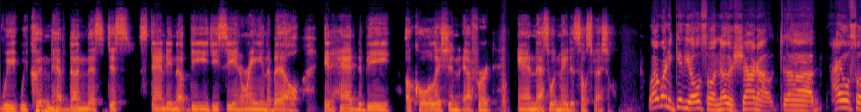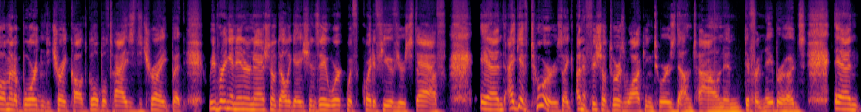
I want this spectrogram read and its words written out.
we we couldn't have done this just standing up DEGC and ringing the bell. It had to be a coalition effort, and that's what made it so special. Well, I want to give you also another shout out. Uh, I also am on a board in Detroit called Global Ties Detroit, but we bring in international delegations. They work with quite a few of your staff. And I give tours, like unofficial tours, walking tours downtown and different neighborhoods. And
